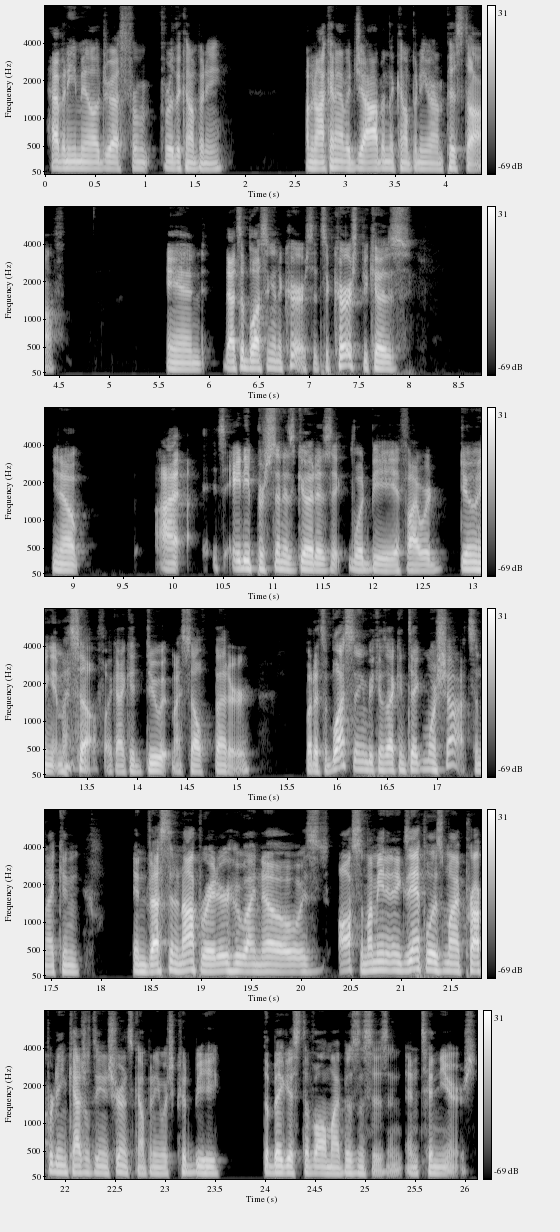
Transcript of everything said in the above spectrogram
have an email address for, for the company. I'm not going to have a job in the company or I'm pissed off. And that's a blessing and a curse. It's a curse because, you know, I it's 80% as good as it would be if I were doing it myself. Like I could do it myself better. But it's a blessing because I can take more shots and I can invest in an operator who I know is awesome. I mean, an example is my property and casualty insurance company, which could be the biggest of all my businesses in, in 10 years.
